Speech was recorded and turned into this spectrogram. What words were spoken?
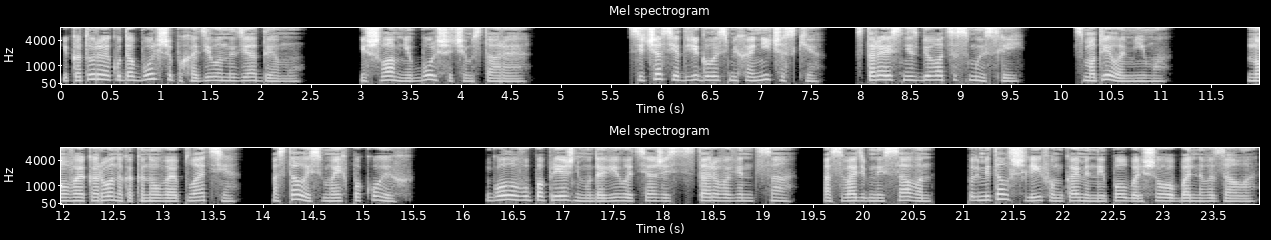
и которая куда больше походила на диадему и шла мне больше, чем старая. Сейчас я двигалась механически, стараясь не сбиваться с мыслей, смотрела мимо. Новая корона, как и новое платье, осталась в моих покоях. Голову по-прежнему давила тяжесть старого венца, а свадебный саван подметал шлейфом каменный пол большого бального зала.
